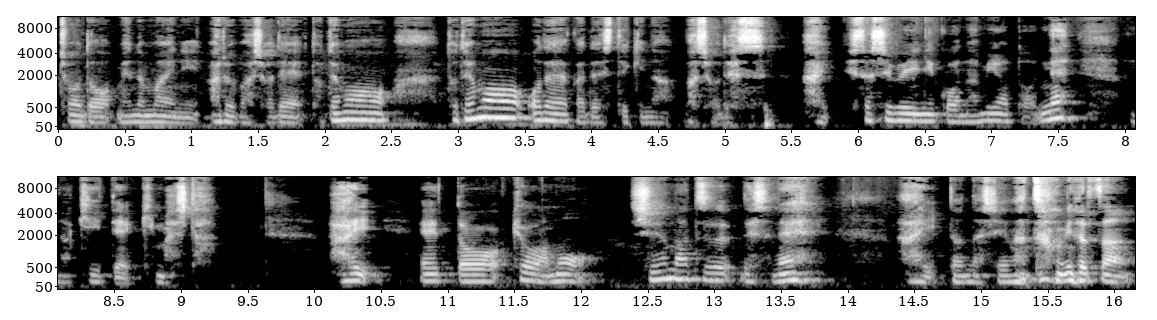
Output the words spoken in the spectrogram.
ちょうど目の前にある場所でとてもとても穏やかで素敵な場所です。はい。久しぶりにこう波音をね、あの聞いてきました。はい。えー、っと、今日はもう週末ですね。はい。どんな週末を皆さん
